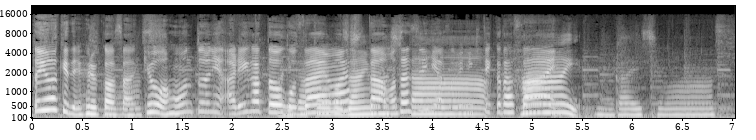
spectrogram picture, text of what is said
というわけで古川さん今日は本当にありがとうございました。またぜひ遊びに来てください。はいお願いします。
